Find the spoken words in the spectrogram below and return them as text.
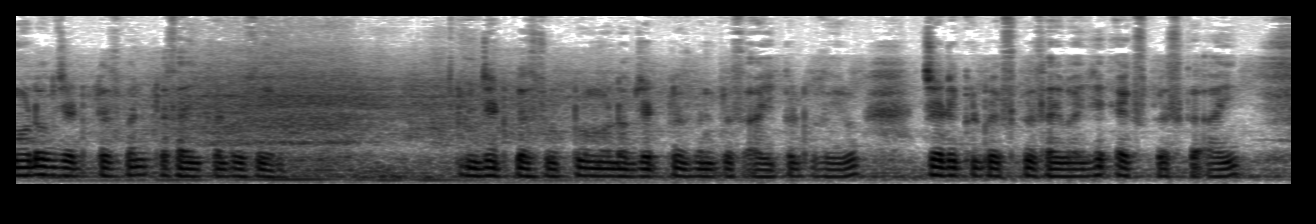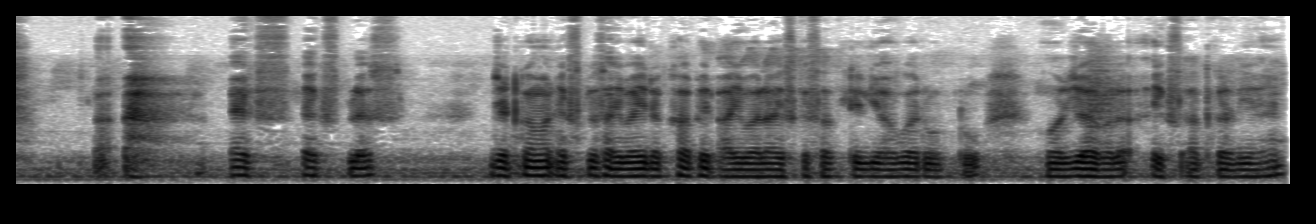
mod of z plus one plus i equal to zero z plus root two mod of z plus one plus i equal to zero z equal to x plus i y है एक्स प्लस का i x x plus z का मान एक्स प्लस आई वाई रखा, फिर आई वाला इसके साथ ले लिया होगा रूट टू और यह वाला एक साथ कर दिया है।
